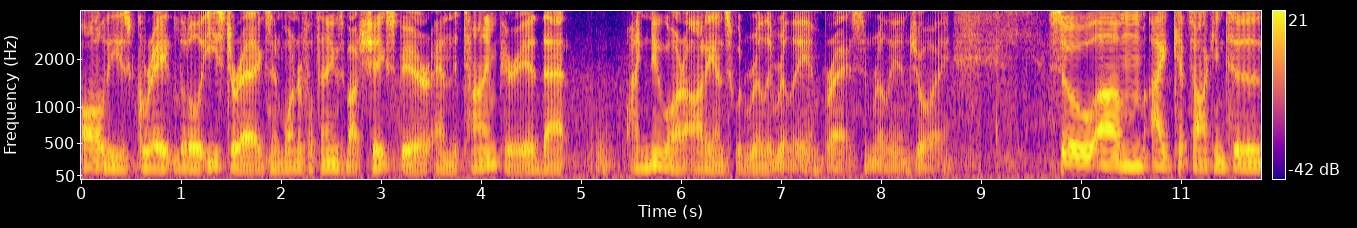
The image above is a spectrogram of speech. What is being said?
all these great little Easter eggs and wonderful things about Shakespeare and the time period that I knew our audience would really, really embrace and really enjoy. So um, I kept talking to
